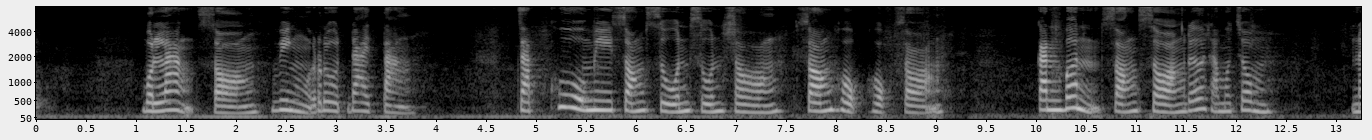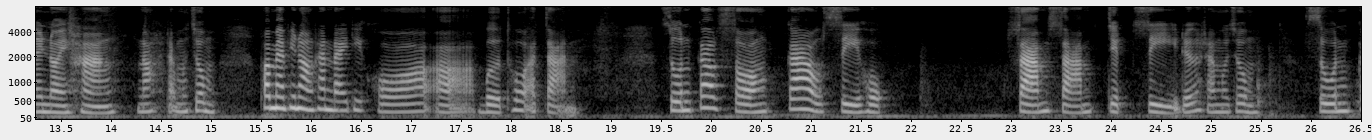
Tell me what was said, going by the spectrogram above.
ด บนล่างสองวิ่งรูดได้ตังค์จับคู่มีสองศูนย์ศูนย์สองสองหกหกสองกันเบิ้ลสองสองเด้อท่านผู้ชมหน่อยหน่อยๆหางเนาะท่านผู้ชมพ่อแม่พี่น้องท่านใดที่ขอเอเบอร์โทรอาจารย์ ศูนย์เก้าสองเก้าสี่หกสามสามเจ็ดสี่เด้อท่านผู้ชม0 9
